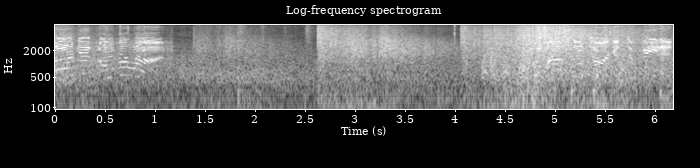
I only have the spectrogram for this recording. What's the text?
Target overrun. Hostile target defeated.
